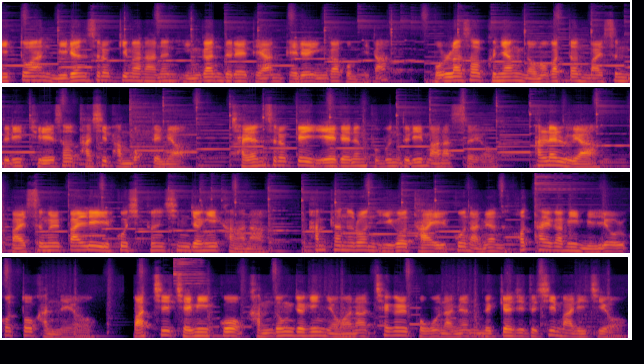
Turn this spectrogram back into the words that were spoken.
이 또한 미련스럽기만 하는 인간들에 대한 배려인가 봅니다. 몰라서 그냥 넘어갔던 말씀들이 뒤에서 다시 반복되며 자연스럽게 이해되는 부분들이 많았어요. 할렐루야. 말씀을 빨리 읽고 싶은 심정이 강하나 한편으론 이거 다 읽고 나면 허탈감이 밀려올 것도 같네요. 마치 재미있고 감동적인 영화나 책을 보고 나면 느껴지듯이 말이지요.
